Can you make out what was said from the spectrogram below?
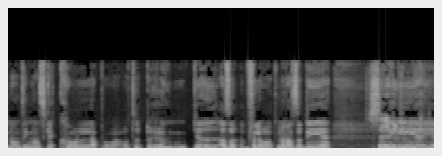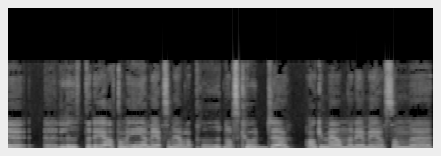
någonting man ska kolla på och typ runka i. Alltså förlåt men alltså det, Säg det är runka. ju eh, lite det att de är mer som en jävla prydnadskudde och männen är mer som eh,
